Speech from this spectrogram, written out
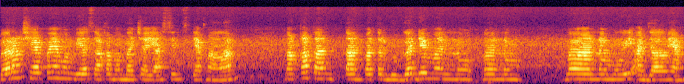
Barang siapa yang membiasakan membaca Yasin setiap malam, maka tan tanpa terduga dia menu menu menemui ajalnya.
